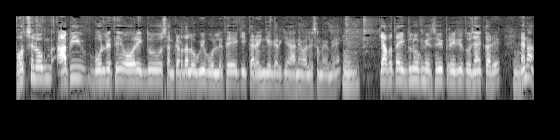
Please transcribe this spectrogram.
बहुत से लोग आप ही बोल रहे थे और एक दो संकटदा लोग भी बोल रहे थे कि करेंगे करके आने वाले समय में। हम्म। क्या पता एक दो लोग मेरे से भी प्रेरित हो जाए करे है। ना?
